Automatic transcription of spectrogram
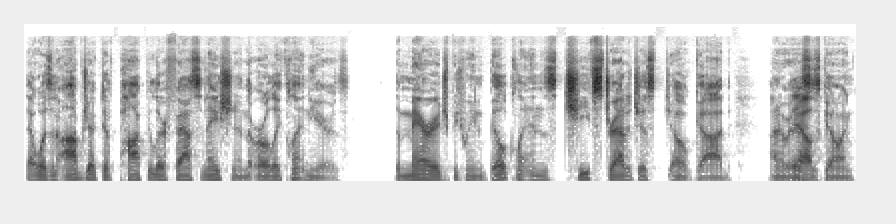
that was an object of popular fascination in the early Clinton years. The marriage between Bill Clinton's chief strategist, oh God, I know where this is going.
